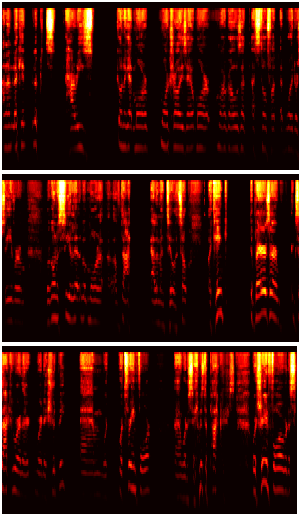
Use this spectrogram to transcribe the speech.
and I'm like, it, look, Harry's going to get more more tries out, more more goals at, at stuff at, at wide receiver, and we're going to see a little bit more of- of that element to it. So I think the Bears are exactly where they where they should be. Um, we're we're three and four. And we're the same as the Packers. We're three and four. We're the,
